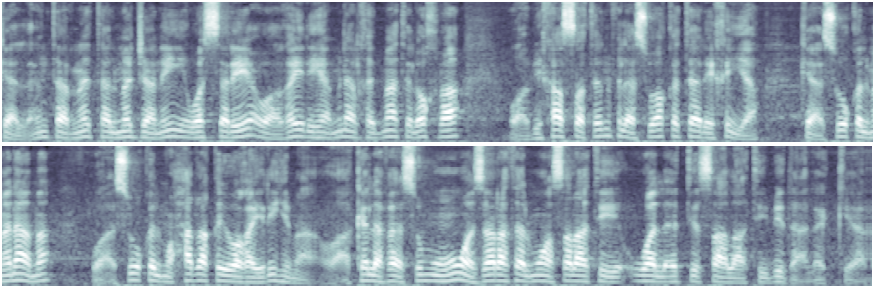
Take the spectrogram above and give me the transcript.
كالإنترنت المجاني والسريع وغيرها من الخدمات الأخرى وبخاصة في الأسواق التاريخية كسوق المنامة وسوق المحرق وغيرهما وكلف سموه وزارة المواصلات والاتصالات بذلك.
